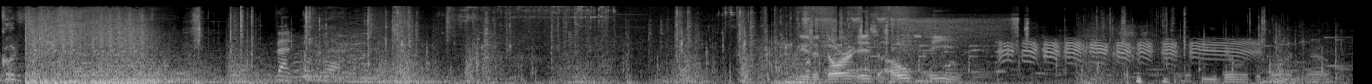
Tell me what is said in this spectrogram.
good for Vent over there. Dude, the door is OP. What are you doing with the door, Joe?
